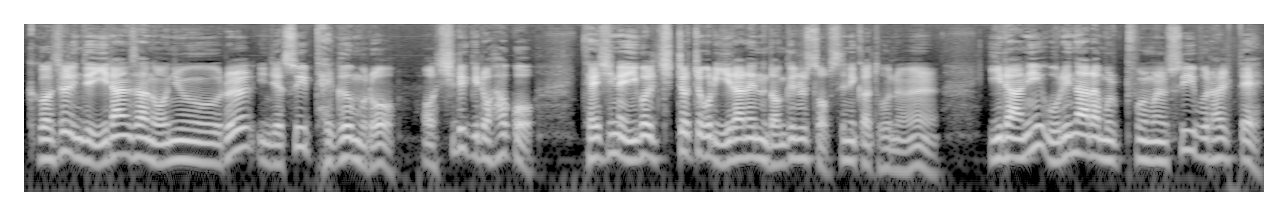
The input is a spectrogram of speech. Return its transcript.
그것을 이제 이란산 원유를 이제 수입 대금으로 어, 실으기로 하고 대신에 이걸 직접적으로 이란에는 넘겨줄 수 없으니까 돈을 이란이 우리나라 물품을 수입을 할 때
